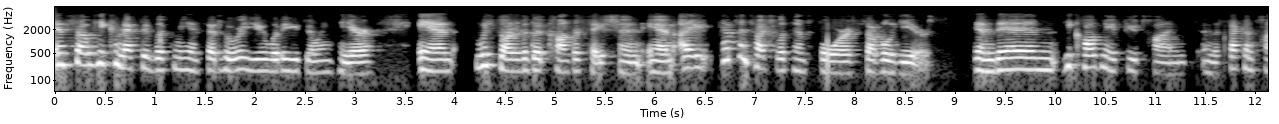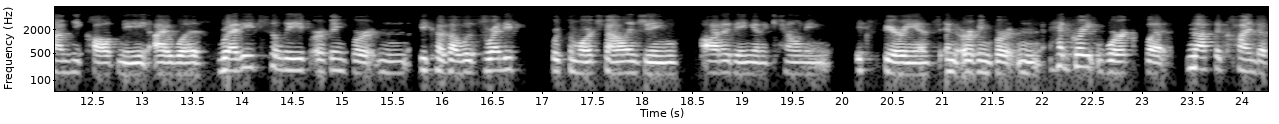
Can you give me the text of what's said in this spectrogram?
And so he connected with me and said, Who are you? What are you doing here? And we started a good conversation. And I kept in touch with him for several years. And then he called me a few times. And the second time he called me, I was ready to leave Irving Burton because I was ready for some more challenging auditing and accounting experience. And Irving Burton had great work, but not the kind of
